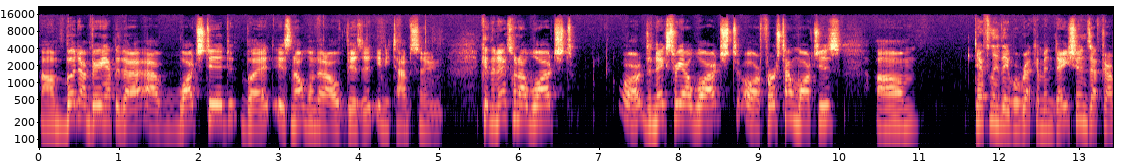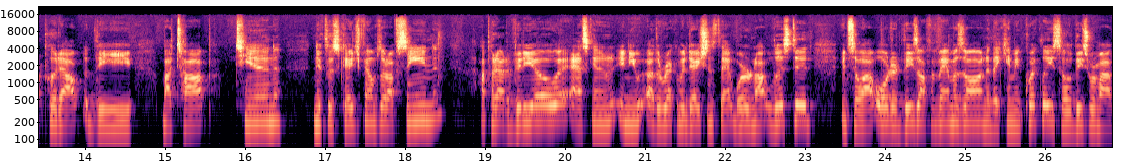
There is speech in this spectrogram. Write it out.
Um, but I'm very happy that I, I, watched it, but it's not one that I'll visit anytime soon. Okay, the next one I watched, or the next three I watched are first time watches. Um, definitely they were recommendations after I put out the my top 10 Nicolas Cage films that I've seen I put out a video asking any other recommendations that were not listed and so I ordered these off of Amazon and they came in quickly so these were my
